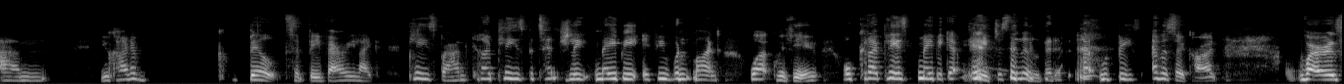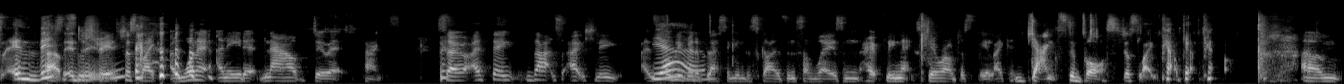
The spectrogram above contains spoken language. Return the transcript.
um, you're kind of built to be very like, please, brand, could I please potentially maybe if you wouldn't mind work with you, or could I please maybe get paid just a little bit? If that would be ever so kind. Whereas in this industry, it's just like I want it, I need it now, do it, thanks. So I think that's actually it's probably been a blessing in disguise in some ways, and hopefully next year I'll just be like a gangster boss, just like. Um,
